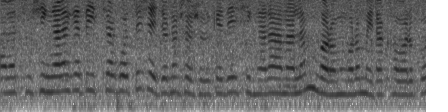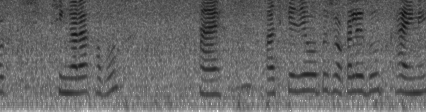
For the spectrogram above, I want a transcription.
আর আজকে সিঙ্গারা খেতে ইচ্ছা করছে, সেই জন্য শ্বশুরকে দিয়ে সিঙ্গারা আনালাম। গরম গরম এটা খাওয়ার পর সিঙ্গারা খাব। আর আজকে যেহেতু সকালে দুধ খাইনি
